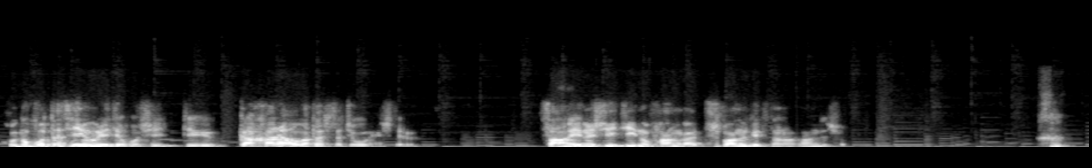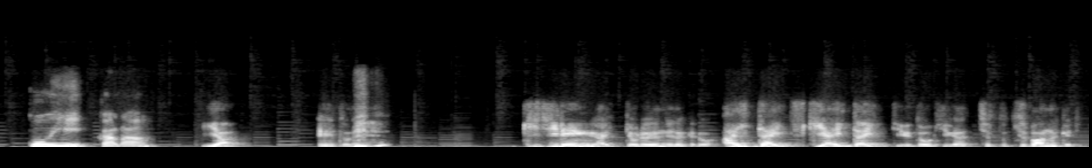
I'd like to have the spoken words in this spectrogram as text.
この子たちに売れてほしいっていう、だから私たち応援してる。さあ、うん NCT のファンがずば抜けてたのは何でしょう？かっこいいから？いや、えっ、とね、疑似恋愛って俺は呼んでたけど、会いたい、付き合いたいっていう動機がちょっとずば抜けてる。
